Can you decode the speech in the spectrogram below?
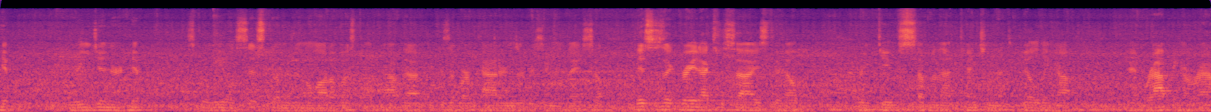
hip region or hip skeletal systems and a lot of us don't have that because of our patterns every single day. So this is a great exercise to help reduce some of that tension that's building up wrapping around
